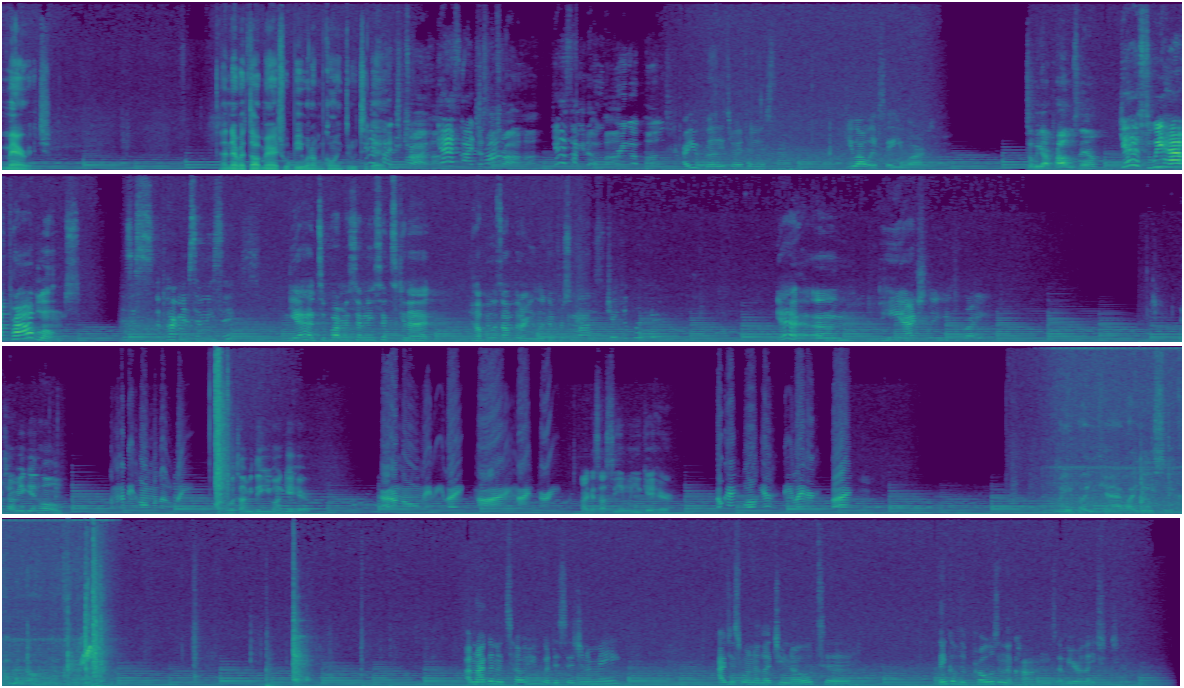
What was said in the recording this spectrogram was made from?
marriage. I never thought marriage would be what I'm going through today. Yes, I tried. Yes, I Just try, huh? Yes, I Bring up, huh? Bring up, huh? Are you really through with him this time? You always say you are. So we got problems now? Yes, we have problems. Is this apartment 76? Yeah, it's apartment 76. Can I help you with something? Are you looking for somebody? Is Jacob live here? Yeah, um, he actually, he's right. What time are you getting home? I'm gonna be home a little late. What time you think you gonna get here? I don't know, maybe like 9, 9.30. I guess I'll see you when you get here. Okay, well, yeah, see you later. Bye. I mean, but you can't act like you ain't see it coming though, you know what I'm saying? I'm not gonna tell you what decision to make. I just want to let you know to think of the pros and the cons of your relationship.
